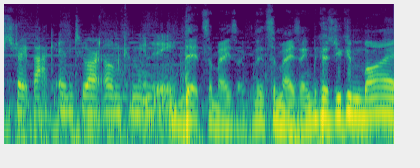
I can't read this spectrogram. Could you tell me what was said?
straight back into our own community. That's amazing. That's amazing because you can buy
